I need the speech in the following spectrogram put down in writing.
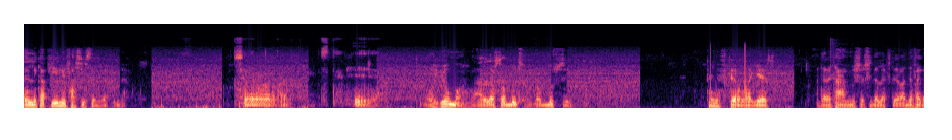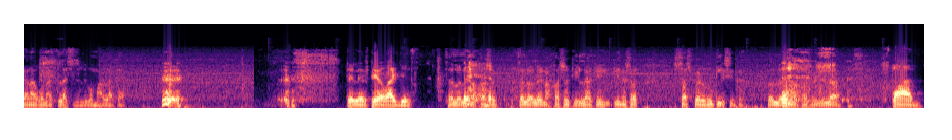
Τελικά ποιοι είναι οι φασίστες ρε φίλε; Ξέρω εγώ. ρε. Στοιχεία. Ο Γιούμος, αλλά στον Μπούτσο, τον Μπούτσι. Τελευταίο μαγιές. Δεν γάμισο εσύ τελευταίο. Αν δεν φάει κανένα αγώνα κλάσεις λίγο μαλάκα. Τελευταίο μάγκες. Θέλω λέει, να χάσω, θέλω λέει, να χάσω κιλά και, και είναι σαν, σαν σπερδούκλης είναι. Θέλω λέει, να χάσω κιλά. Σταν.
